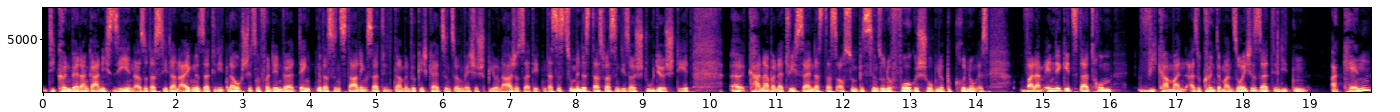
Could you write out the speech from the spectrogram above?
die können wir dann gar nicht sehen. Also, dass sie dann eigene Satelliten da hochschießen, von denen wir denken, das sind Starlink-Satelliten, aber in Wirklichkeit sind es irgendwelche Spionagesatelliten. Das ist zumindest das, was in dieser Studie steht. Äh, kann aber natürlich sein, dass das auch so ein bisschen so eine vorgeschobene Begründung ist, weil am Ende geht es darum, wie kann man, also könnte man solche Satelliten erkennen,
